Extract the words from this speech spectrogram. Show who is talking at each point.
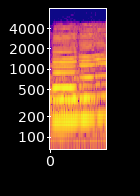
Speaker 1: Mm-hmm.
